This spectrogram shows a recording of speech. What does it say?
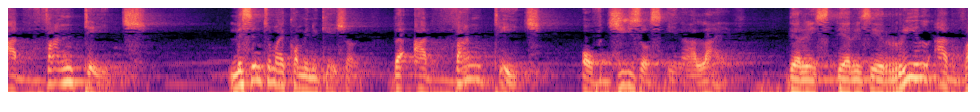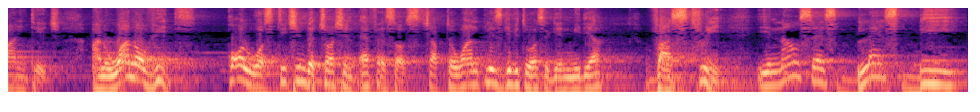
advantage. Listen to my communication. The advantage of Jesus in our life. There is, there is a real advantage. And one of it, Paul was teaching the church in Ephesus, chapter 1. Please give it to us again, media. Verse 3. He now says, Blessed be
